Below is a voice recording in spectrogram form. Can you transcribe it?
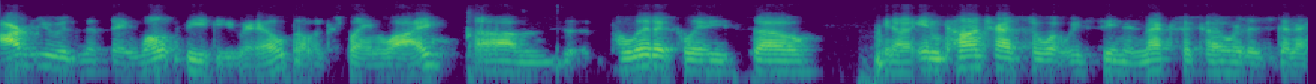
our view is that they won't be derailed. I'll explain why. Um, politically, so, you know, in contrast to what we've seen in Mexico, where there's been a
